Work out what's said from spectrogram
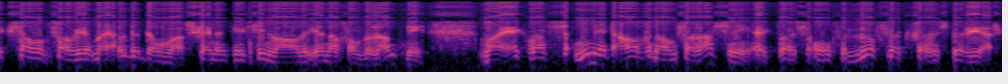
ek sal sal weer my ouderdom waarskynlik nie sien waar hulle eendag gaan beland nie. Maar ek was nie net aangenaam verras nie, ek was ongelooflik geïnspireer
